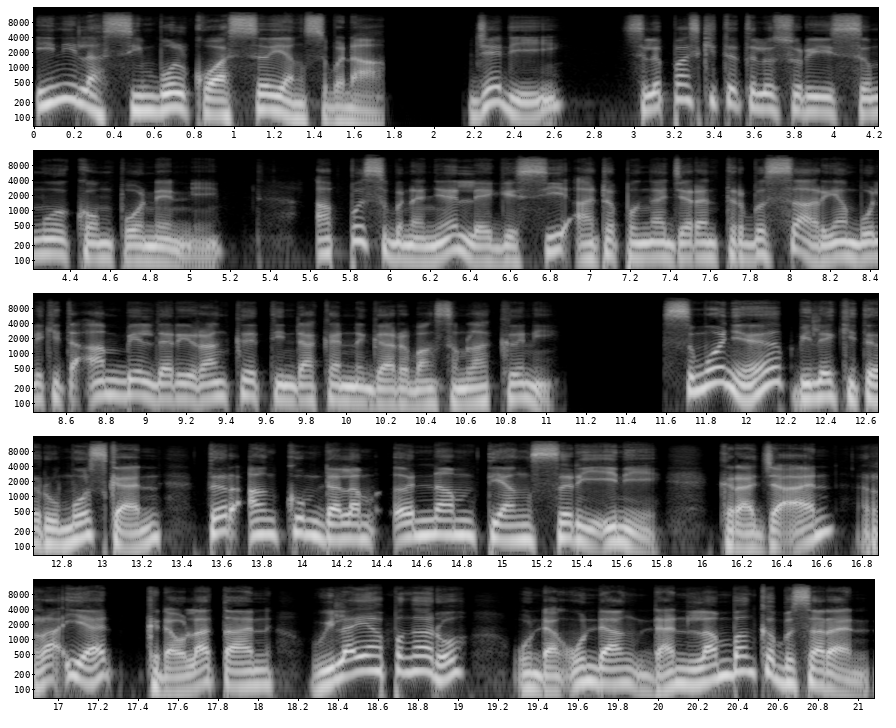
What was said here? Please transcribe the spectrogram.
Inilah simbol kuasa yang sebenar. Jadi, selepas kita telusuri semua komponen ni, apa sebenarnya legasi atau pengajaran terbesar yang boleh kita ambil dari rangka tindakan negara bangsa Melaka ni? Semuanya, bila kita rumuskan, terangkum dalam enam tiang seri ini. Kerajaan, rakyat, kedaulatan, wilayah pengaruh, undang-undang dan lambang kebesaran.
